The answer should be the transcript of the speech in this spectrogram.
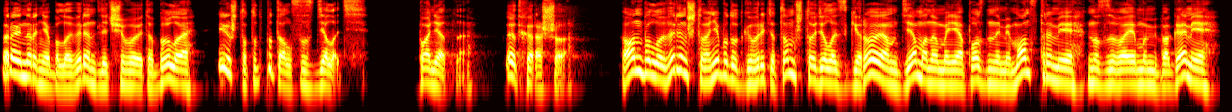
Райнер не был уверен, для чего это было и что тут пытался сделать. «Понятно. Это хорошо». Он был уверен, что они будут говорить о том, что делать с героем, демоном и неопознанными монстрами, называемыми богами,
